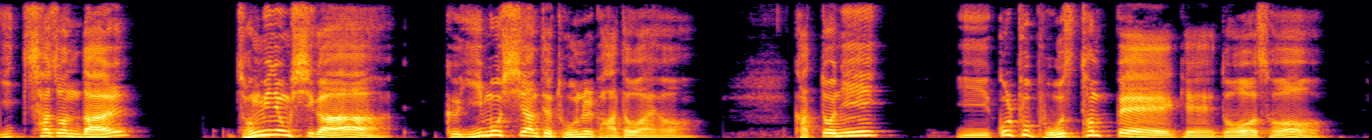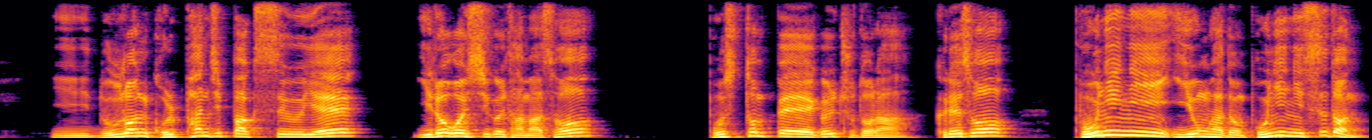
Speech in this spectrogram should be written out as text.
2차 전달 정민용 씨가 그 이모 씨한테 돈을 받아와요. 갔더니 이 골프 보스턴백에 넣어서 이 누런 골판지 박스에 1억 원씩을 담아서 보스턴백을 주더라. 그래서 본인이 이용하던 본인이 쓰던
